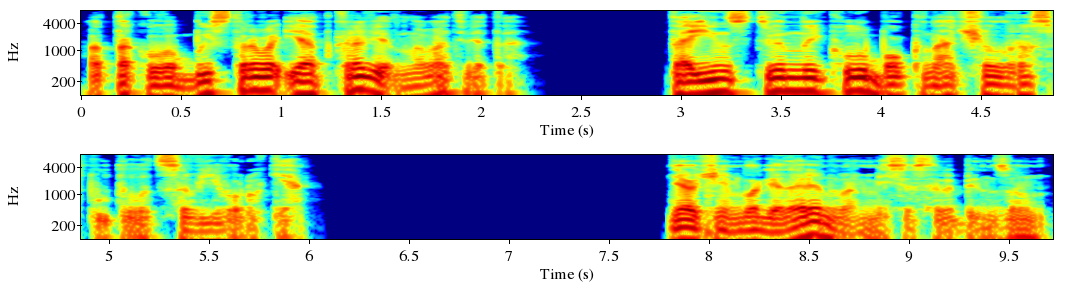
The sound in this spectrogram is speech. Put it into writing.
от такого быстрого и откровенного ответа. Таинственный клубок начал распутываться в его руке. — Я очень благодарен вам, миссис Робинзон,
